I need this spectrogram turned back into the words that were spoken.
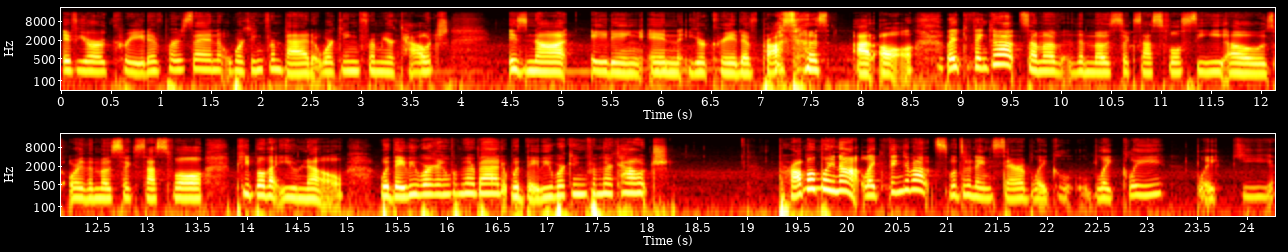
if you're a creative person, working from bed, working from your couch is not aiding in your creative process at all. Like, think about some of the most successful CEOs or the most successful people that you know. Would they be working from their bed? Would they be working from their couch? Probably not. Like, think about what's her name, Sarah Blake Blakely, Blakey,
